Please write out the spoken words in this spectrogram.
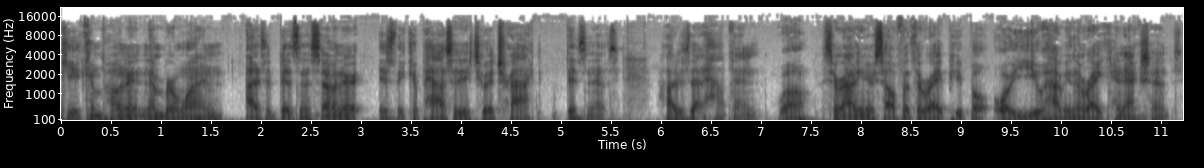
key component number one as a business owner is the capacity to attract business. How does that happen? Well, surrounding yourself with the right people, or you having the right connections,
